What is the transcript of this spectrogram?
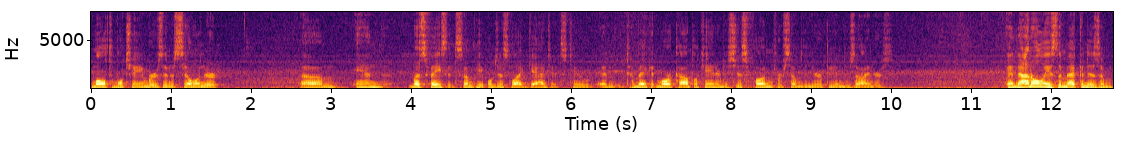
multiple chambers in a cylinder. Um, and let's face it, some people just like gadgets too. And to make it more complicated, it's just fun for some of the European designers. And not only is the mechanism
